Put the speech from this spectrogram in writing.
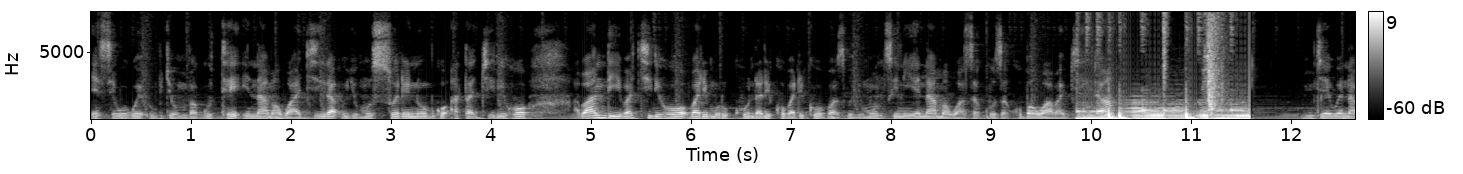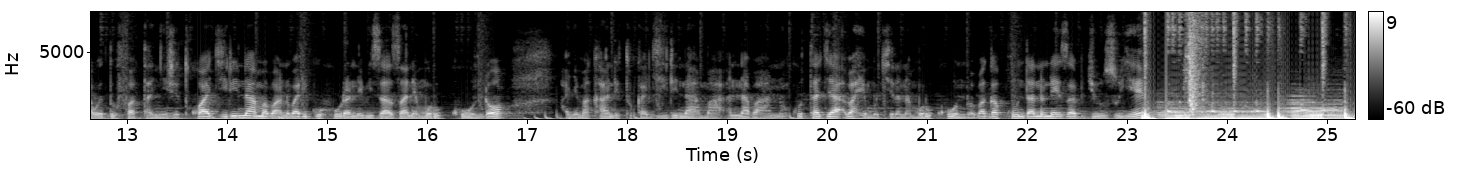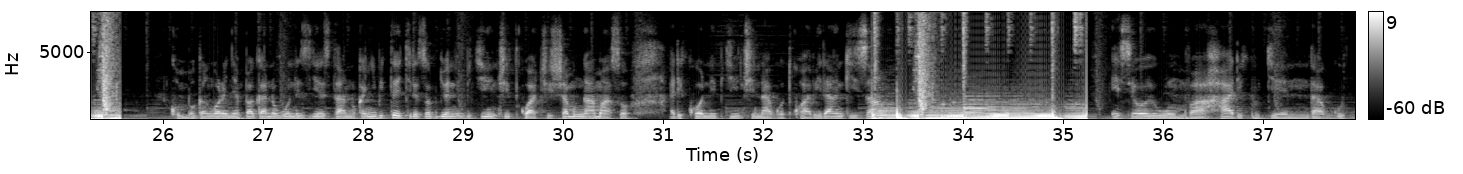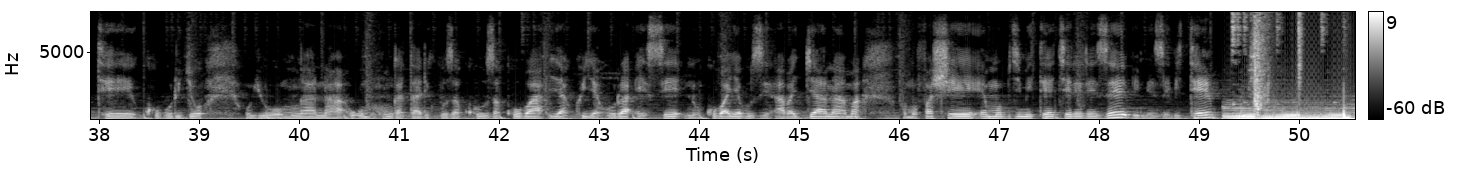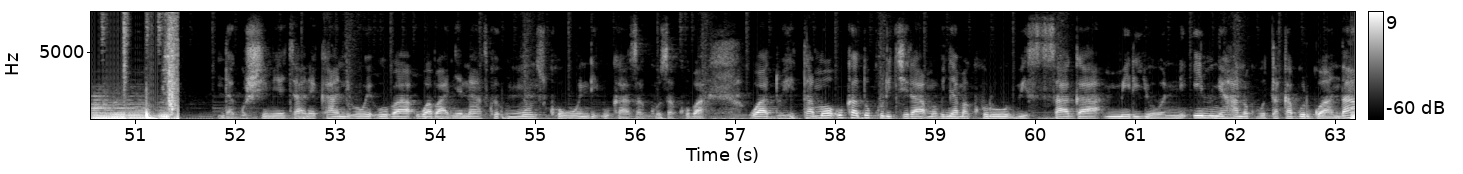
Ese wowe ubyumva gute inama wagira uyu musore nubwo atakiriho abandi bakiriho bari mu rukundo ariko bari kubabazwa uyu munsi niyo nama waza kuza kuba wabagira. Njyewe nawe dufatanyije. Twagira inama abantu bari guhura n'ibizazane mu rukundo hanyuma kandi tukagira inama n'abantu. Kutajya bahemukirana mu rukundo bagakundana neza byuzuye. Ku mbuga nkoranyambaga n'ubundi zigiye zitandukanye ibitekerezo byo ni byinshi twacishamo amaso ariko ni byinshi ntabwo twabirangiza. Ese wowe wumva hari kugenda gute ku buryo uyu mwana w'umuhungu atari kuza kuza kuba yakwiyahura? Ese ni ukuba yabuze abajyanama? Bamufashe mu by'imitekerereze bimeze bite? Ndagushimiye cyane kandi wowe uba wabanye natwe umunsi ku wundi ukaza kuza kuba waduhitamo ukadukurikira mu binyamakuru bisaga miliyoni imwe hano ku butaka bw'u rwanda.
